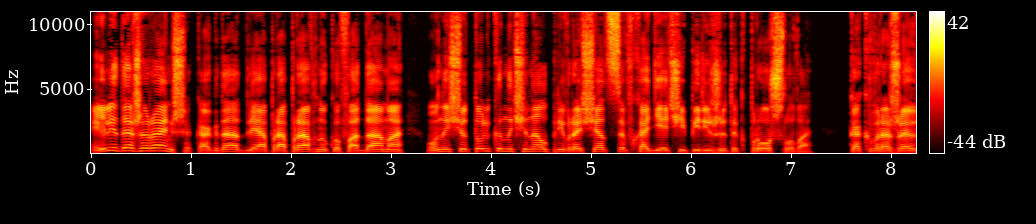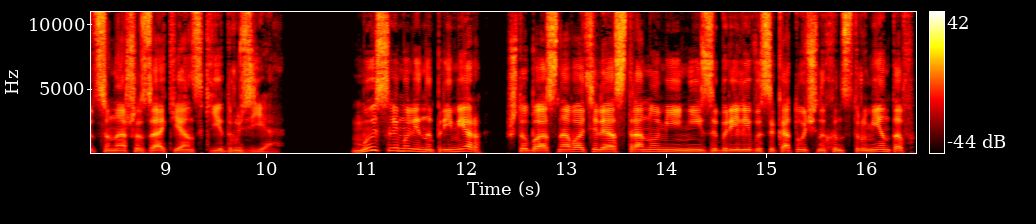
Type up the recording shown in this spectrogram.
или даже раньше, когда для праправнуков Адама он еще только начинал превращаться в ходячий пережиток прошлого, как выражаются наши заокеанские друзья. Мыслимо ли, например, чтобы основатели астрономии не изобрели высокоточных инструментов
